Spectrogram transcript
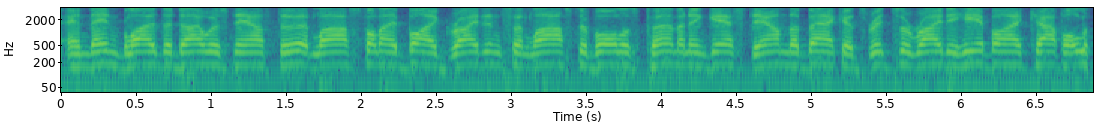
and then Blow the Dough is now third last, followed by Gradence, and last of all is Permanent Guest down the back. It's Ritzer Raider here by a couple.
